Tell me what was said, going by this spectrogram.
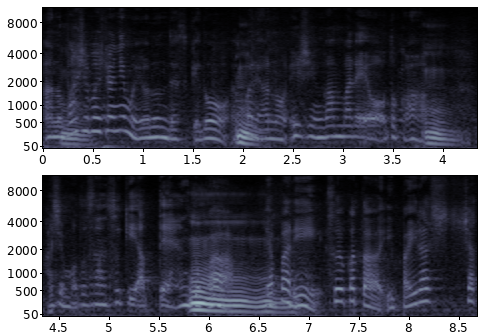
あの場所場所にもよるんですけど、やっぱりあの維新頑張れよとか、うん橋本さん好きやってんとか、うんうんうんやっぱりそういう方いっぱいいらっしゃ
